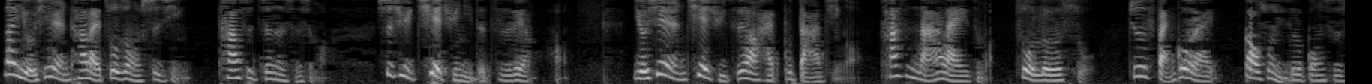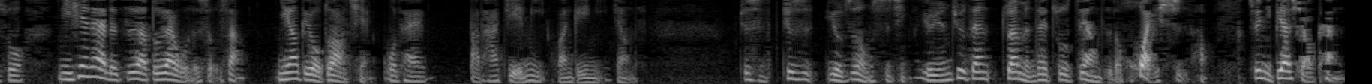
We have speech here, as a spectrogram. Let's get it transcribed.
那有些人他来做这种事情，他是真的是什么？是去窃取你的资料，哈。有些人窃取资料还不打紧哦，他是拿来怎么做勒索？就是反过来告诉你这个公司说，你现在的资料都在我的手上，你要给我多少钱，我才把它解密还给你，这样子。就是就是有这种事情，有人就在专门在做这样子的坏事哈，所以你不要小看，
